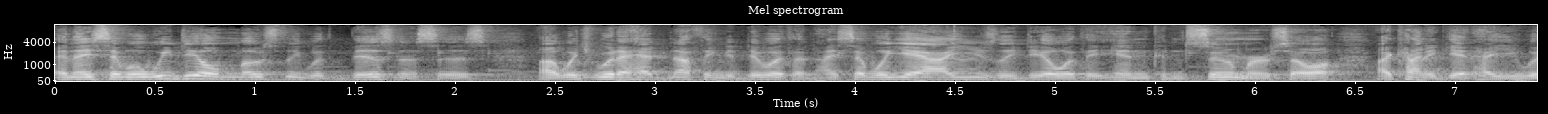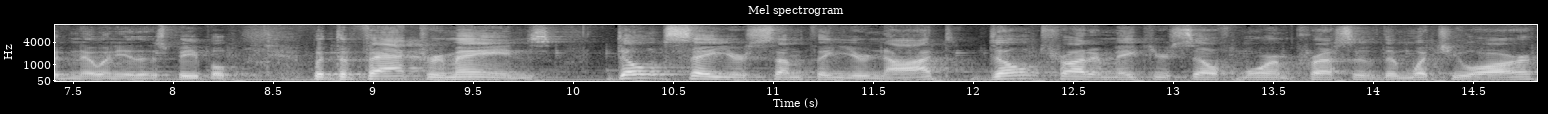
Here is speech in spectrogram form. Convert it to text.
And they said well we deal mostly with businesses uh, which would have had nothing to do with it. And I said well yeah I usually deal with the end consumer so I kind of get how you wouldn't know any of those people. But the fact remains don't say you're something you're not. Don't try to make yourself more impressive than what you are.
